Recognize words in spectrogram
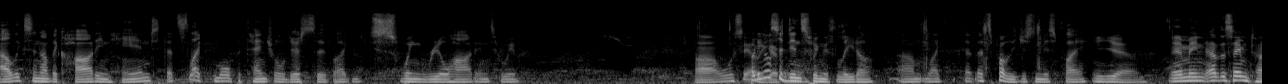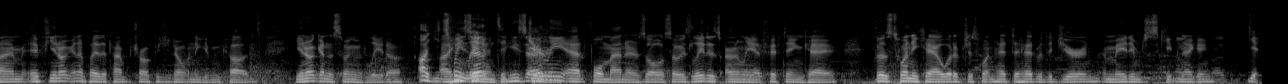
Alex another card in hand, that's like more potential just to like swing real hard into him. Uh, we'll see. But he also didn't there. swing with leader. Um, like that's probably just a misplay. Yeah, I mean, at the same time, if you're not going to play the time patrol because you don't want to give him cards, you're not going to swing with leader. Oh, you Uh, swing he's leader into he's Jiren. only at four mana as well, so his leader's only at 15k. If it was 20k, I would have just went head to head with the Jiren and made him just keep negging. Yep.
